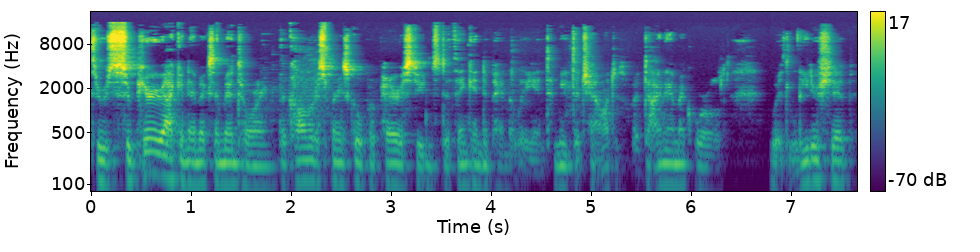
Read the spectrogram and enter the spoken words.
Through superior academics and mentoring, the Colorado Springs School prepares students to think independently and to meet the challenges of a dynamic world with leadership,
